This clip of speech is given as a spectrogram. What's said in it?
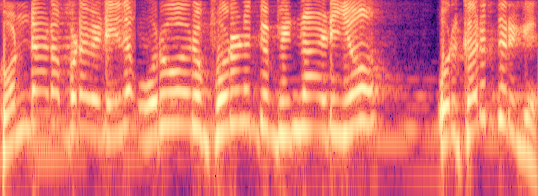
கொண்டாடப்பட வேண்டியது ஒரு ஒரு பொருளுக்கு பின்னாடியும் ஒரு கருத்து இருக்கு.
